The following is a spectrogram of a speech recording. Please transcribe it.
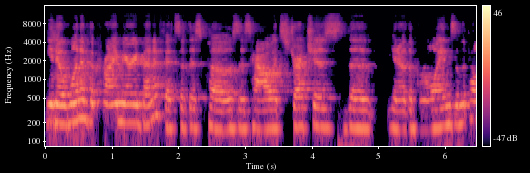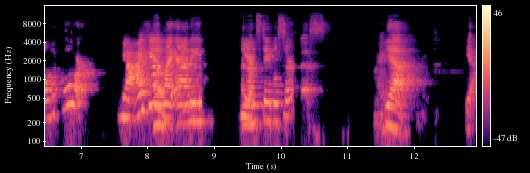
you know, one of the primary benefits of this pose is how it stretches the, you know, the groins and the pelvic floor. Yeah, I feel and by adding an Yeah. unstable surface. Right. Yeah. Yeah.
